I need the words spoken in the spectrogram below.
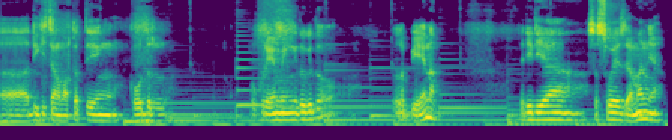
eh, digital marketing coder programming itu gitu lebih enak. Jadi dia sesuai zamannya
